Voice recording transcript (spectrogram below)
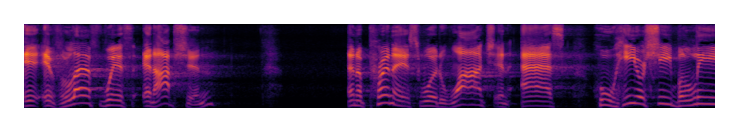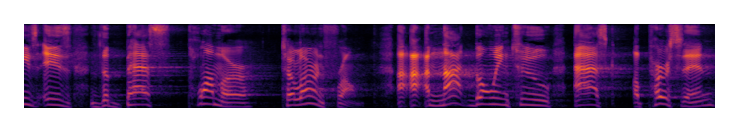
If left with an option, an apprentice would watch and ask who he or she believes is the best plumber to learn from. I, am not going to ask a person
